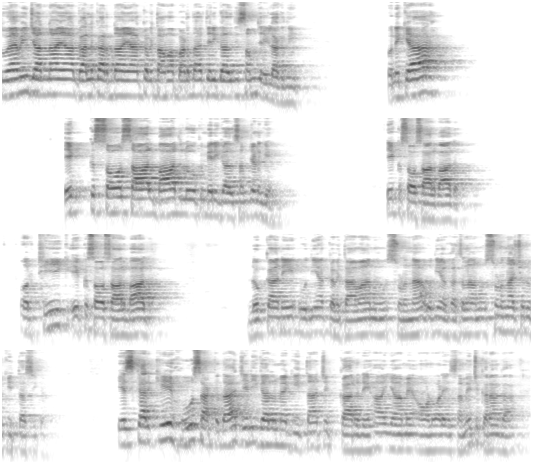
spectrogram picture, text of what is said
ਤੂੰ ਐਵੇਂ ਹੀ ਆ, ਗੱਲ ਕਰਦਾ ਆ, ਕਵਿਤਾਵਾਂ ਪੜ੍ਹਦਾ, ਤੇਰੀ ਗੱਲ ਦੀ ਸਮਝ ਨਹੀਂ ਲੱਗਦੀ। ਉਹਨੇ ਕਿਹਾ 100 ਸਾਲ ਬਾਅਦ ਲੋਕ ਮੇਰੀ ਗੱਲ ਸਮਝਣਗੇ। 100 ਸਾਲ ਬਾਅਦ। ਔਰ ਠੀਕ 100 ਸਾਲ ਬਾਅਦ ਲੋਕਾਂ ਨੇ ਉਹਦੀਆਂ ਕਵਿਤਾਵਾਂ ਨੂੰ ਸੁਣਨਾ, ਉਹਦੀਆਂ ਗ਼ਜ਼ਲਾਂ ਨੂੰ ਸੁਣਨਾ ਸ਼ੁਰੂ ਕੀਤਾ ਸੀਗਾ। ਇਸ ਕਰਕੇ ਹੋ ਸਕਦਾ ਜਿਹੜੀ ਗੱਲ ਮੈਂ ਗੀਤਾਂ 'ਚ ਕਰ ਰਿਹਾ ਜਾਂ ਮੈਂ ਆਉਣ ਵਾਲੇ ਸਮੇਂ 'ਚ ਕਰਾਂਗਾ,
